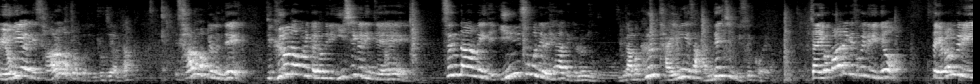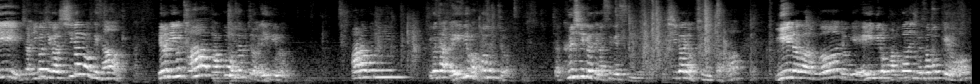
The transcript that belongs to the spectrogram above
여기가 이제 4로 바뀌었거든요 교재랑 다 4로 바뀌었는데 그러다 보니까 여러분들이 이 식을 이제 쓴 다음에 이제 인수분해를 해야 돼 결론적으로. 그러니까 아마 그 타이밍에서 안된 식이 있을 거예요. 자 이거 빠르게 소개드리면 자, 여러분들이 자 이거 제가 시간 관계상 여러분 이거 다 바꿔오셨죠 A, B로 아나보님 이거 다 A, B로 바꿔오셨죠 자, 그 식을 제가 쓰겠습니다. 시간이 없으니까. 위에다가 한번 여기 A, B로 바꿔온 식을 써볼게요.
